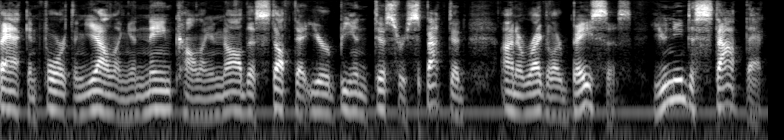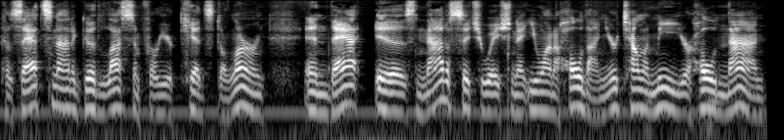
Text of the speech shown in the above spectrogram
back and forth and yelling and name calling and all this stuff that you're being disrespected on a regular basis. You need to stop that because that's not a good lesson for your kids to learn. And that is not a situation that you want to hold on. You're telling me you're holding on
